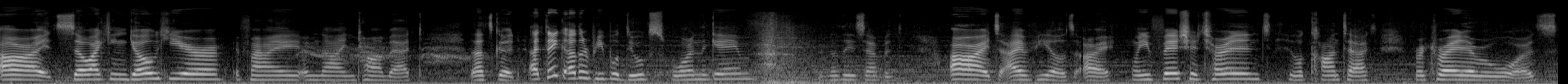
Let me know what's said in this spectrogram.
Alright, so I can go here if I am not in combat. That's good. I think other people do explore in the game, but nothing's happened. Alright, I've healed. Alright, when you finish, you turn into a contact for credit rewards.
